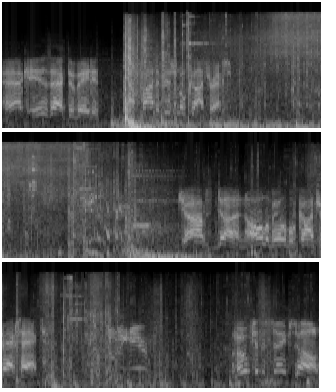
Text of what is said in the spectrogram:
Hack is activated. Now find additional contracts. Job's done. All available contracts hacked. Moving here. Move to the safe zone.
